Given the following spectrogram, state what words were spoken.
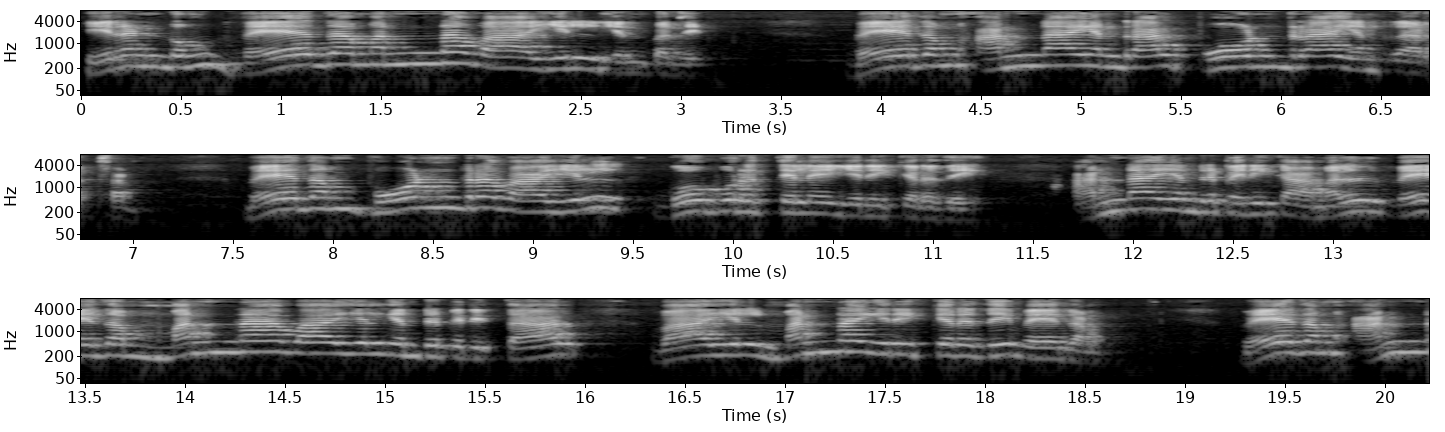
இரண்டும் வேதமன்ன வாயில் என்பது. வேதம் அன்ன என்றால் போன்ற என்று அர்த்தம். வேதம் போன்ற வாயில் கோபுரத்திலே இருக்கிறது. அன்ன என்று பிரிக்காமல் வேதம் மன்ன வாயில் என்று பிரித்தால் வாயில் மன்ன இருக்கிறது வேதம். வேதம் அன்ன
